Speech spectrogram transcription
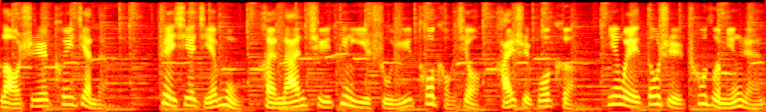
老师推荐的，这些节目很难去定义属于脱口秀还是播客，因为都是出自名人，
